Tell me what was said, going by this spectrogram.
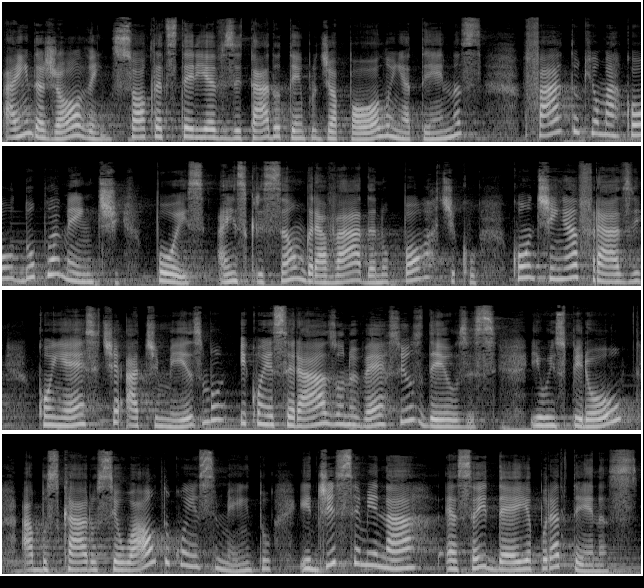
Ainda jovem, Sócrates teria visitado o templo de Apolo em Atenas, fato que o marcou duplamente, pois a inscrição gravada no pórtico continha a frase: Conhece-te a ti mesmo e conhecerás o universo e os deuses, e o inspirou a buscar o seu autoconhecimento e disseminar essa ideia por Atenas.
